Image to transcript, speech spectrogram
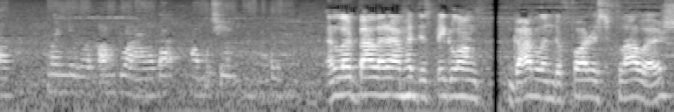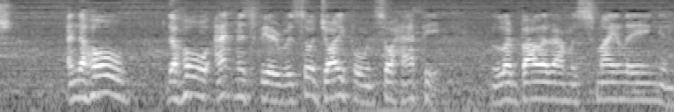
อ มันอยู่กับของหวานแล้วก็หอมชื่น And Lord Balaram had this big long garland of forest flowers, and the whole the whole atmosphere was so joyful and so happy. Lord Balaram was smiling and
